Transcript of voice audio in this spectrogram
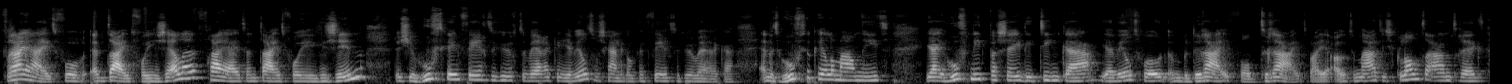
Vrijheid voor en tijd voor jezelf, vrijheid en tijd voor je gezin. Dus je hoeft geen 40 uur te werken. Je wilt waarschijnlijk ook geen 40 uur werken. En het hoeft ook helemaal niet. Jij hoeft niet per se die 10k. Jij wilt gewoon een bedrijf wat draait, waar je automatisch klanten aantrekt,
